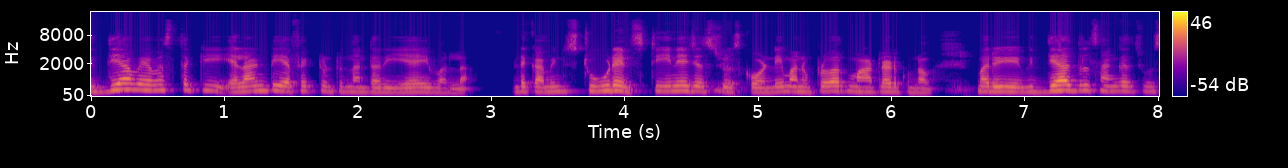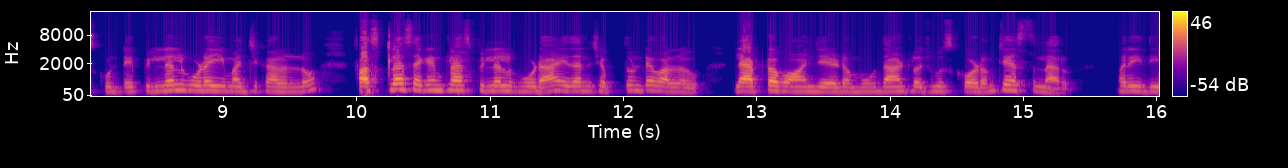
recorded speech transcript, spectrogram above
విద్యా వ్యవస్థకి ఎలాంటి ఎఫెక్ట్ ఉంటుందంటారు ఏఐ వల్ల? అంటే కమింగ్ స్టూడెంట్స్ టీనేజర్స్. చూసుకోండి మనం ఇప్పటివరకు మాట్లాడుకున్నాం. మరి విద్యార్థుల సంగతి చూసుకుంటే పిల్లలు కూడా ఈ మధ్య కాలంలో ఫస్ట్ క్లాస్ సెకండ్ క్లాస్ పిల్లలు కూడా ఏదైనా చెప్తుంటే వాళ్ళు ల్యాప్టాప్ ఆన్ చేయడము దాంట్లో చూసుకోవడం చేస్తున్నారు. మరి ఇది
